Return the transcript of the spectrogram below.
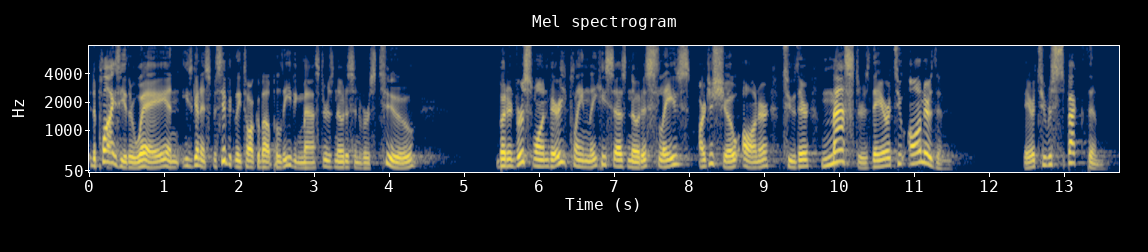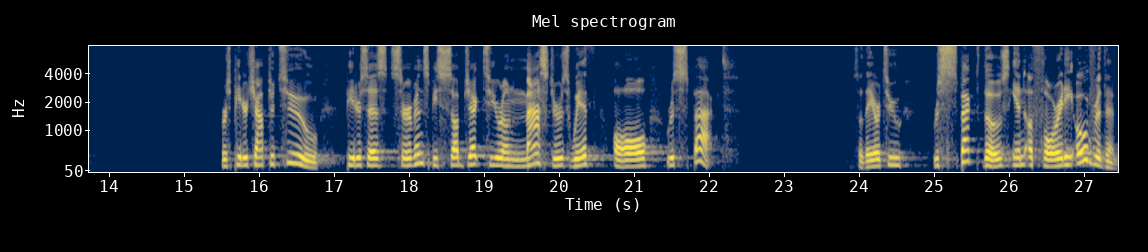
it applies either way, and he's going to specifically talk about believing masters, notice in verse 2. But in verse 1, very plainly, he says, notice, slaves are to show honor to their masters. They are to honor them, they are to respect them. 1 Peter chapter 2, Peter says, Servants, be subject to your own masters with all respect. So they are to respect those in authority over them.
